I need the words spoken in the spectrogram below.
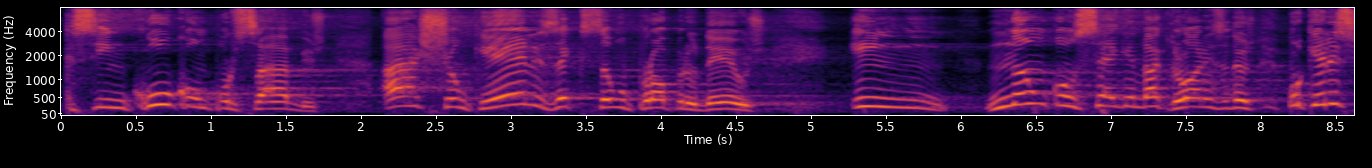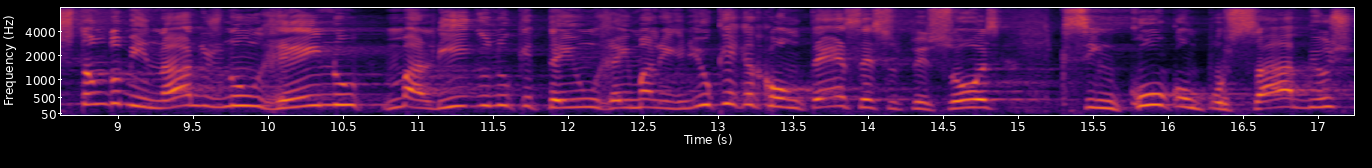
que se inculcam por sábios, acham que eles é que são o próprio Deus, e não conseguem dar glórias a Deus, porque eles estão dominados num reino maligno que tem um rei maligno. E o que, que acontece a essas pessoas que se inculcam por sábios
